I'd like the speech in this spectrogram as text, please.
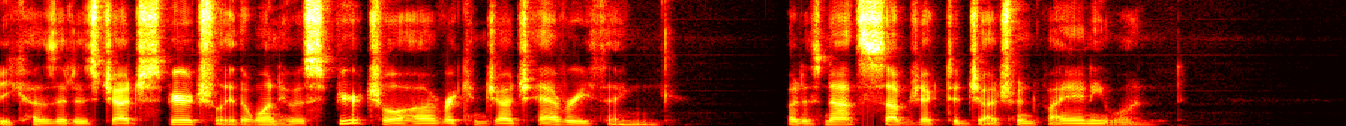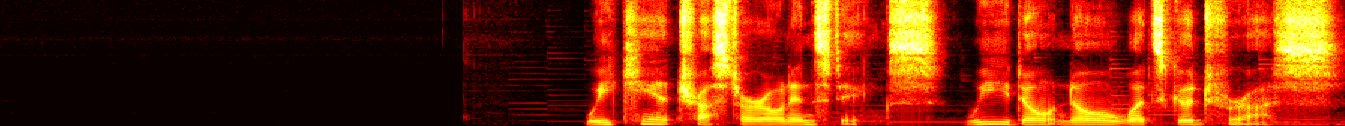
Because it is judged spiritually. The one who is spiritual, however, can judge everything, but is not subject to judgment by anyone. we can't trust our own instincts. We don't know what's good for us.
